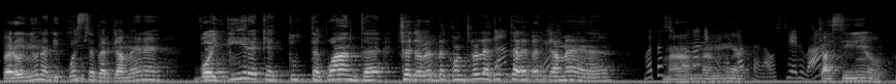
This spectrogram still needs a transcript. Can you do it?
Per ognuna di queste pergamene vuoi dire che tutte quante? Cioè dovrebbe controllare tutte le pergamene? Mamma mia. Casino.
